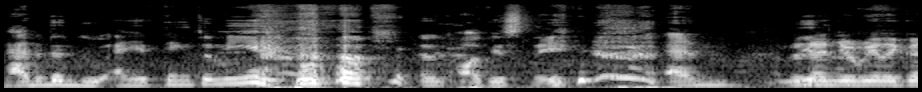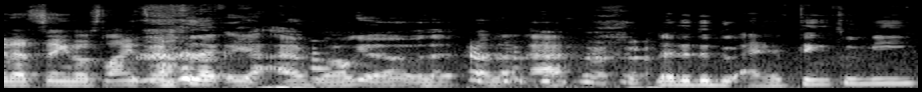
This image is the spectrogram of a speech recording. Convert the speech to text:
that didn't do anything to me, obviously, and But then you're really good at saying those lines. huh? like yeah, I'm wrong, you know, like, like that. That didn't do anything to me.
